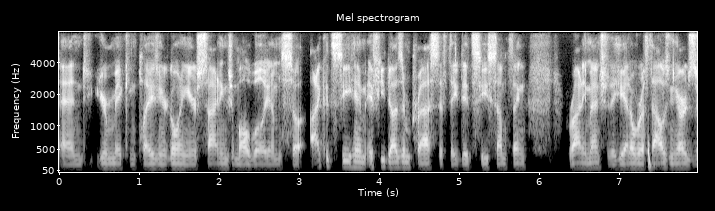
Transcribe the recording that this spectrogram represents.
and you're making plays and you're going and you're signing Jamaal Williams. So I could see him if he does impress, if they did see something. Ronnie mentioned it. He had over a thousand yards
